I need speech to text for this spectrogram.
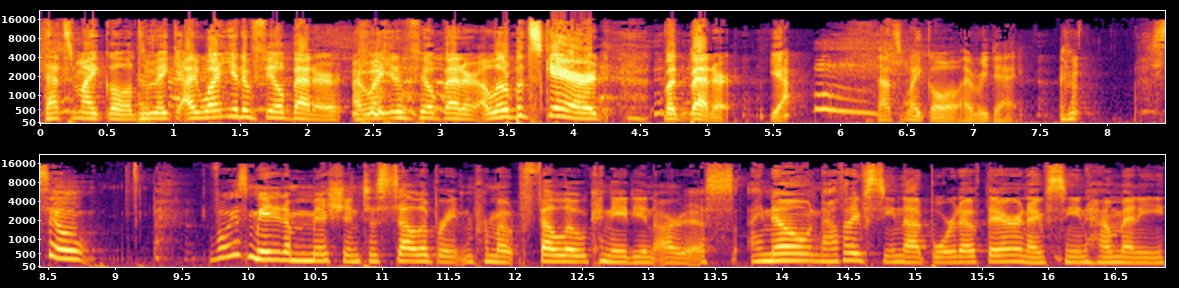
That's my goal to make. I want you to feel better. I want you to feel better. A little bit scared, but better. Yeah, that's my goal every day. So, I've always made it a mission to celebrate and promote fellow Canadian artists. I know now that I've seen that board out there and I've seen how many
